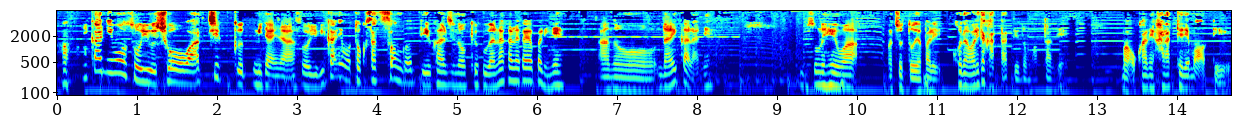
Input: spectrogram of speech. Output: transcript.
いかにもそういう昭和チックみたいな、そういういかにも特撮ソングっていう感じの曲がなかなかやっぱりね、あのーないからね。その辺は、まあ、ちょっとやっぱりこだわりたかったっていうのもあったんで、まあお金払ってでもっていう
